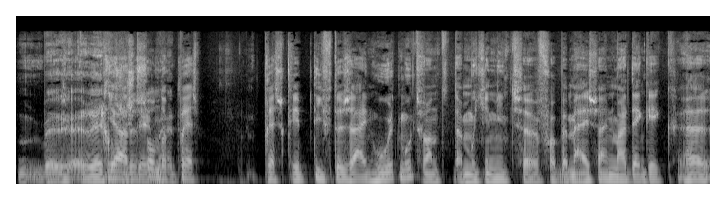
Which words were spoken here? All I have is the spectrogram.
mm, regels Ja, dus zonder prescriptief te zijn hoe het moet. Want daar moet je niet uh, voor bij mij zijn. Maar denk ik, uh,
